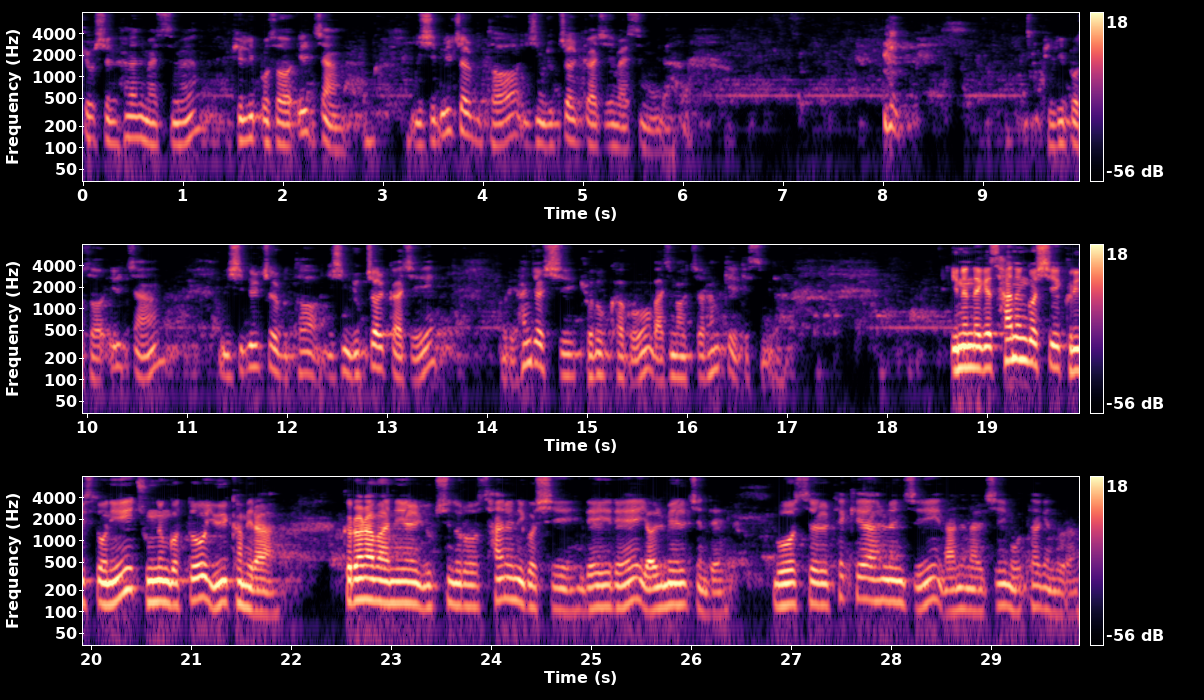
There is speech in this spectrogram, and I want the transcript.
교실 하나님 말씀은 빌립보서 1장 21절부터 26절까지 말씀입니다. 빌립보서 1장 21절부터 26절까지 우리 한 절씩 교독하고 마지막 절 함께 읽겠습니다. 이는 내게 사는 것이 그리스도니 죽는 것도 유익함이라. 그러나 만일 육신으로 사는 이것이 내일의 열매일진데 무엇을 택해야 하는지 나는 알지 못하겠노라.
